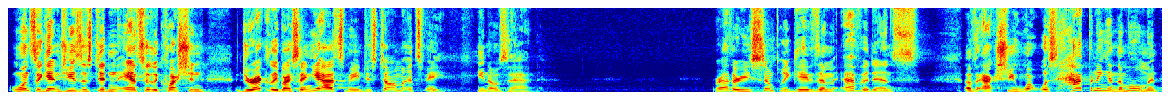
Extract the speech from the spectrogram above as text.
Once again, Jesus didn't answer the question directly by saying, Yeah, it's me. Just tell him it's me. He knows that. Rather, he simply gave them evidence of actually what was happening in the moment,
